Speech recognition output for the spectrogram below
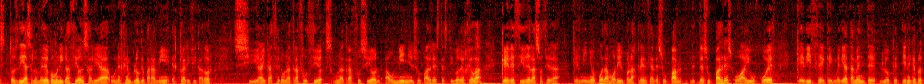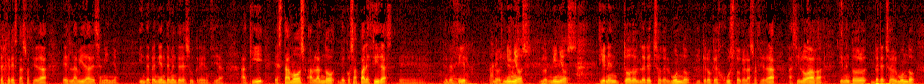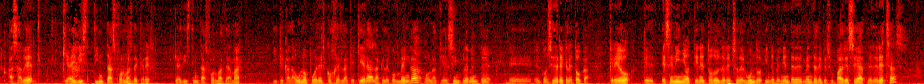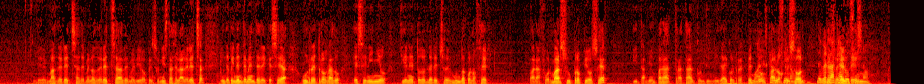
estos días en los medios de comunicación salía un ejemplo que para mí es clarificador. Si hay que hacer una transfusión, una transfusión a un niño y su padre es testigo de Jehová, ¿qué decide la sociedad? ¿Que el niño pueda morir por las creencias de, su de sus padres o hay un juez que dice que inmediatamente lo que tiene que proteger esta sociedad es la vida de ese niño, independientemente de su creencia? Aquí estamos hablando de cosas parecidas. Eh, es decir, los niños, los niños tienen todo el derecho del mundo, y creo que es justo que la sociedad así lo haga, tienen todo el derecho del mundo a saber que hay distintas formas de querer, que hay distintas formas de amar, y que cada uno puede escoger la que quiera, la que le convenga o la que simplemente eh, él considere que le toca. Creo que ese niño tiene todo el derecho del mundo, independientemente de que su padre sea de derechas de más derecha, de menos derecha, de medio pensionistas en la derecha, independientemente de que sea un retrógrado, ese niño tiene todo el derecho del mundo a conocer, para formar su propio ser y también para tratar con dignidad y con respeto a los que son de verdad diferentes. que alucino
